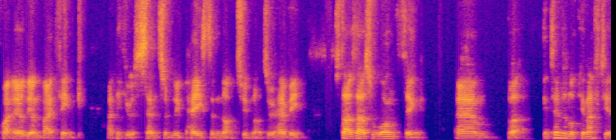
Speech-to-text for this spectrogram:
quite early on, but I think I think it was sensibly paced and not too not too heavy. So that's that's one thing. Um, but in terms of looking after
